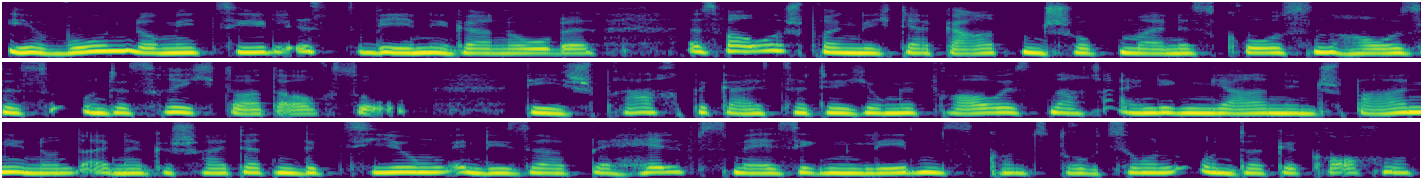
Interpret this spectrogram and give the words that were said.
Ihr Wohndomizil ist weniger nobel. Es war ursprünglich der Gartenschuppen eines großen Hauses und es riecht dort auch so. Die sprachbegeisterte junge Frau ist nach einigen Jahren in Spanien und einer gescheiterten Beziehung in dieser behelfsmäßigen Lebenskonstruktion untergekrochen.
